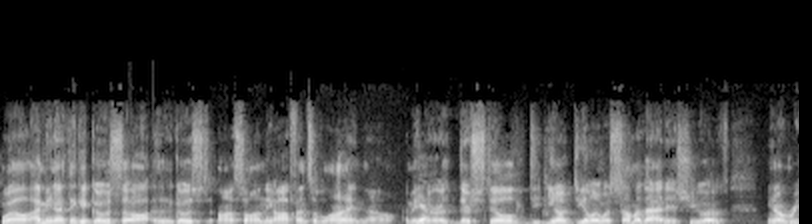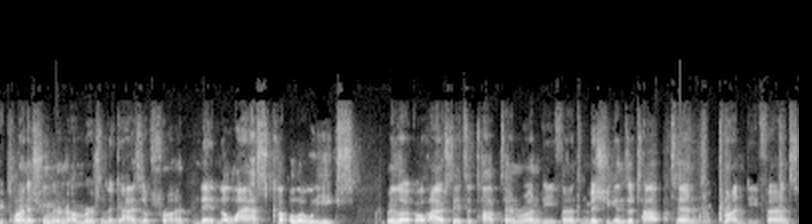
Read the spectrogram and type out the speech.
Well, I mean, I think it goes to, it goes also on the offensive line, though. I mean, yeah. they're they're still you know dealing with some of that issue of you know replenishing their numbers and the guys up front. In the last couple of weeks, I mean, look, Ohio State's a top ten run defense. Michigan's a top ten run defense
